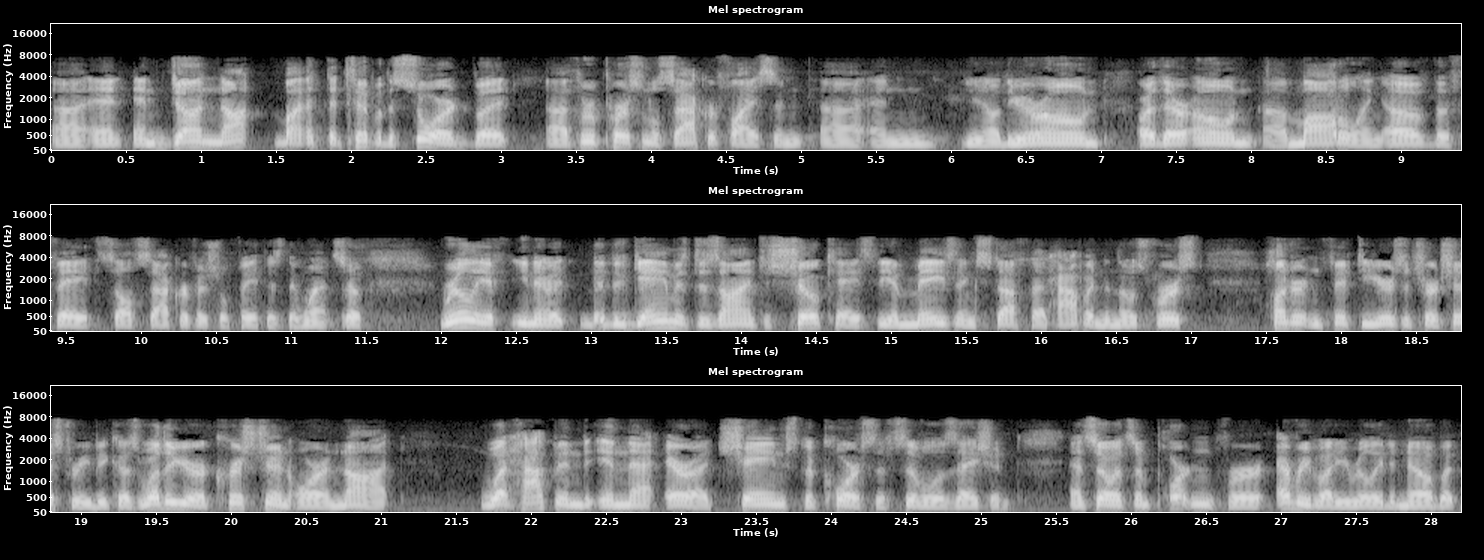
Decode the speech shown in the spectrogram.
uh, and and done not at the tip of the sword, but uh, through personal sacrifice and uh, and you know your own or their own uh, modeling of the faith, self-sacrificial faith as they went. So really, if you know the, the game is designed to showcase the amazing stuff that happened in those first 150 years of church history, because whether you're a Christian or not, what happened in that era changed the course of civilization. And so it's important for everybody really to know. But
